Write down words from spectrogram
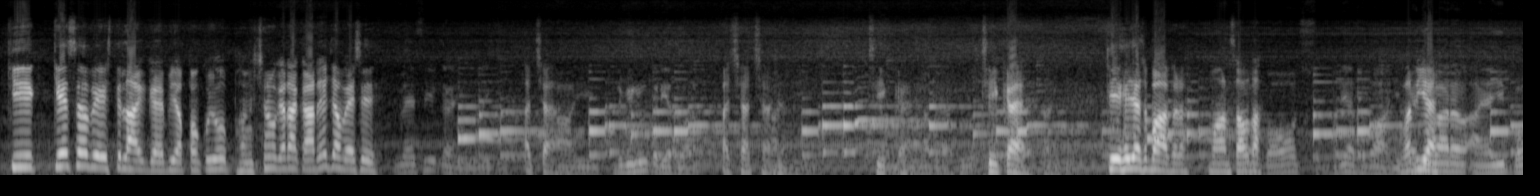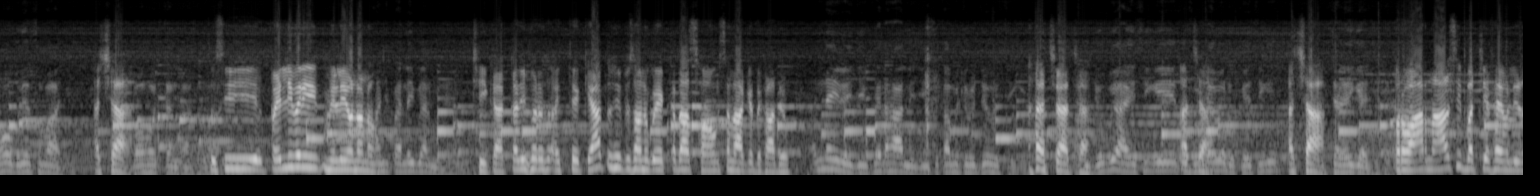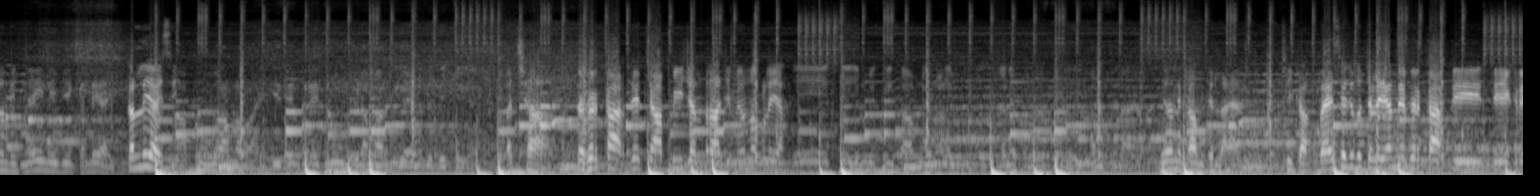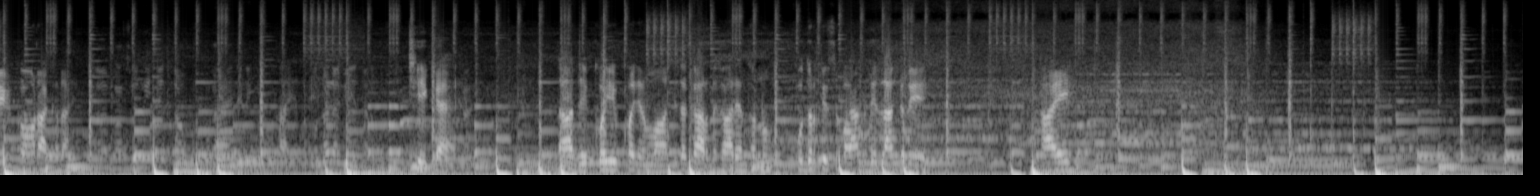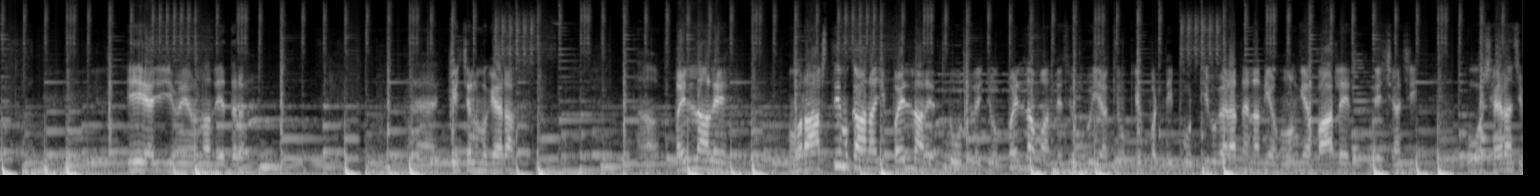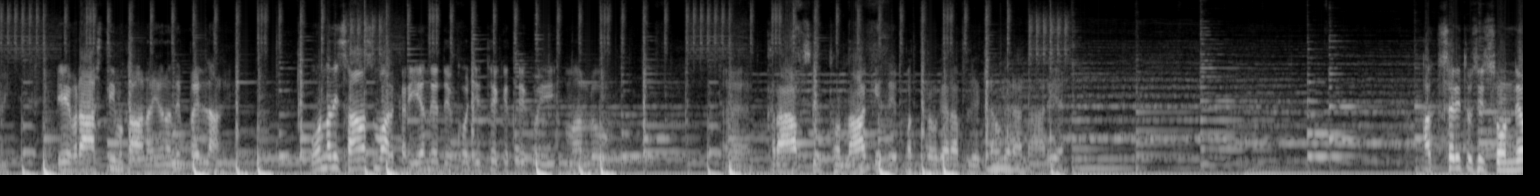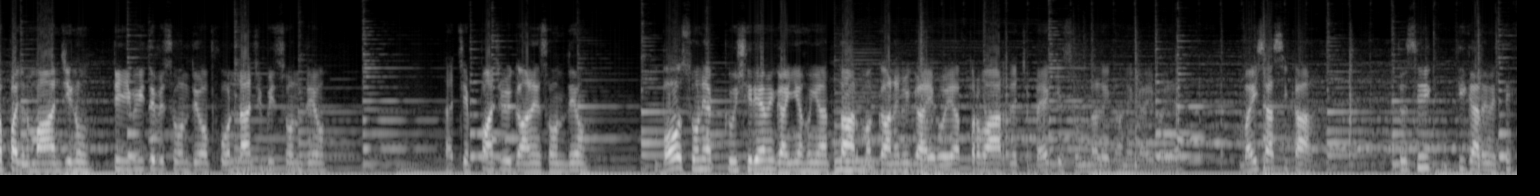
ਕੀ ਕਿਸ ਵੇਸ ਤੇ ਲਾ ਕੇ ਗਏ ਵੀ ਆਪਾਂ ਕੋਈ ਉਹ ਫੰਕਸ਼ਨ ਵਗੈਰਾ ਕਰ ਰਹੇ ਜਾਂ ਵੈਸੇ? ਵੈਸੇ ਹੀ ਕਰਾਇਆ ਜੀ ਉਹਨਾਂ ਨੇ। ਜੀ ਅੱਛਾ। ਹਾਂ ਜੀ ਰਿਵਿਊ ਕਰੀਆ ਦੁਬਾਰਾ। ਅੱਛਾ ਅੱਛਾ ਅੱਛਾ। ਹਾਂਜੀ। ਠੀਕ ਹੈ। ਠੀਕ ਹੈ। ਕਿਹੋ ਜਿਹਾ ਸੁਭਾਅ ਫਿਰ ਮਾਨ ਸਾਹਿਬ ਦਾ? ਬਹੁਤ ਵਧੀਆ ਸੁਭਾਅ ਜੀ। ਵਧੀਆ। ਪਹਿਲੀ ਵਾਰ ਆਇਆ ਜੀ ਬਹੁਤ ਵਧੀਆ ਸੁਭਾਅ ਜੀ। ਅੱਛਾ। ਬਹੁਤ ਚੰਗਾ ਸੁਭਾਅ। ਤੁਸੀਂ ਪਹਿਲੀ ਵਾਰੀ ਮਿਲੇ ਉਹਨਾਂ ਨੂੰ? ਹਾਂਜੀ ਪਹਿਲੀ ਵਾਰ ਮਿਲੇ। ਜੀ ਠੀਕ ਹੈ ਕਦੀ ਫਿਰ ਇੱਥੇ ਕਿਹਾ ਤੁਸੀਂ ਵੀ ਸਾਨੂੰ ਕੋਈ ਇੱਕ ਦਾ Song ਸੁਣਾ ਕੇ ਦਿਖਾ ਦਿਓ? ਨਹੀਂ ਨਹੀਂ ਜੀ ਫਿਲਹਾਲ ਨਹੀਂ ਜੀ ਇਸ ਕੰਮ ਚ ਰੁੱਝੇ ਹੋਏ ਸੀਗੇ। ਅੱਛਾ ਅੱਛਾ। ਜੋ ਵੀ ਆਏ ਸੀਗੇ ਤਾਂ ਅੱਛਾ। ਥੋੜਾ ਵੇ ਰੁਕੇ ਸੀਗੇ। ਅੱਛਾ। ਚਲੇ ਗਏ ਜੀ। ਫਿਰ। ਪਰਿਵਾਰ ਨਾਲ ਸੀ ਬੱਚੇ ਫੈਮਿਲੀ ਉਹਨਾਂ ਦੀ? ਨਹੀਂ ਨਹੀਂ ਜੀ ਇਕੱਲੇ ਆਏ ਸੀ। ਇਕੱਲੇ ਆਏ ਸੀ? ਆ ਪ੍ਰੋਗਰਾਮ ਲਵਾਏ ਸੀ ਤੇ ਫਿਰ ਇਧਰੋਂ ਜਿਹੜਾ ਮਾਰ ਕੇ ਗਏ ਨੇ ਤੇ ਦੇਖੇ ਗਏ ਅੱਛਾ ਤੇ ਫਿਰ ਘਰ ਦੇ ਚਾਬੀ ਜੰਤਰਾ ਜਿਵੇਂ ਉਹਨਾਂ ਕੋਲੇ ਆ? ਇਹ ਤੇਜ ਮਿਸਤਰੀ ਸਾਹਿਬ ਨੇ ਨਾਲੇ ਜਿਹਨਾਂ ਨੇ ਕੰਮ ਤੇ ਲਾਇਆ। ਜਿਨ੍ਹਾਂ ਨੇ ਕੰਮ ਤੇ ਲਾਇਆ। ਠੀਕ ਆ। ਵੈਸੇ ਜਦੋਂ ਚਲੇ ਜਾਂਦੇ ਫਿਰ ਘਰ ਦੀ ਦੇਖ ਰੇਖ ਕੌਣ ਰੱਖਦਾ? ਹੈ ਠੀਕ ਹੈ। ਤਾਂ ਦੇਖੋ ਜੀ, ਭਜਨ ਮਾਨ ਜੀ ਦਾ ਘਰ ਦਿਖਾ ਰਿਹਾ ਤੁਹਾਨੂੰ। ਕੁਦਰਤੀ ਸਬੰਗ ਦੇ ਲੰਘਦੇ ਆਏ। ਇਹ ਹੈ ਜੀ ਜਿਵੇਂ ਉਹਨਾਂ ਦੇ ਇੱਧਰ ਕਿਚਨ ਵਗੈਰਾ। ਤਾਂ ਪਹਿਲਾਂ ਵਾਲੇ ਵਿਰਾਸਤੀ ਮਕਾਨ ਆ ਜੀ ਪਹਿਲਾਂ ਵਾਲੇ ਟੋਟਲੇ ਜੋ ਪਹਿਲਾਂ ਬੰਦੇ ਸੀ ਉਹੀ ਆ, ਕਿਉਂਕਿ ਵੱਡੀ ਕੋਠੀ ਵਗੈਰਾ ਤਾਂ ਇਹਨਾਂ ਦੀਆਂ ਹੋਣਗੀਆਂ ਬਾਹਰਲੇ ਦੇਸ਼ਾਂ 'ਚ ਹੀ, ਹੋਰ ਸ਼ਹਿਰਾਂ 'ਚ ਵੀ। ਇਹ ਵਿਰਾਸਤੀ ਮਕਾਨ ਆ ਜੀ ਉਹਨਾਂ ਦੇ ਪਹਿਲਾਂ ਵਾਲੇ। ਉਹਨਾਂ ਦੀ ਸਾਂਭ ਸੰਭਾਲ ਕਰੀ ਜਾਂਦੇ ਦੇਖੋ ਜਿੱਥੇ ਕਿਤੇ ਕੋਈ ਮੰਨ ਲਓ ਖਰਾਬ ਸੀ, ਉੱਥੋਂ ਲਾ ਕੇ ਤੇ ਪੱਥਰ ਵਗੈਰਾ, ਪਲੇਟਾਂ ਵਗੈਰਾ ਲਾ ਰਹੇ ਆ। ਅਕਸਰ ਹੀ ਤੁਸੀਂ ਸੁਣਦੇ ਹੋ ਭਜਨ ਮਾਨ ਜੀ ਨੂੰ। ਟੀਵੀ ਤੇ ਵੀ ਸੁਣਦੇ ਹੋ, ਫੋਨਾਂ 'ਚ ਵੀ ਸੁਣਦੇ ਹੋ ਚਿੱਪਾਂ 'ਚ ਵੀ ਗਾਣੇ ਸੁਣਦੇ ਹੋ। ਬਹੁਤ ਸੋਹਣੀਆਂ ਕੁਸ਼ਰੀਆਂ ਵੀ ਗਾਈਆਂ ਹੋਈਆਂ ਧਾਰਮਿਕ ਗਾਣੇ ਵੀ ਗਾਏ ਹੋਏ ਆ ਪਰਿਵਾਰ ਦੇ ਵਿੱਚ ਬਹਿ ਕੇ ਸੁਣਨ ਵਾਲੇ ਗਾਣੇ ਗਾਏ ਹੋਏ ਆ। ਬਾਈ ਸਤਿ ਸ਼੍ਰੀ ਅਕਾਲ। ਤੁਸੀਂ ਕੀ ਕਰ ਰਹੇ ਹੋ ਇੱਥੇ?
